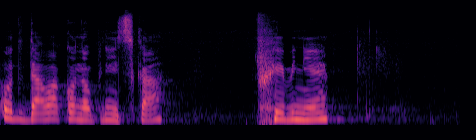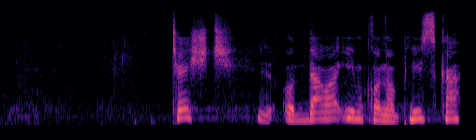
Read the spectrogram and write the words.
Oddała Konopnicka w hymnie. Cześć oddała im Konopnicka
